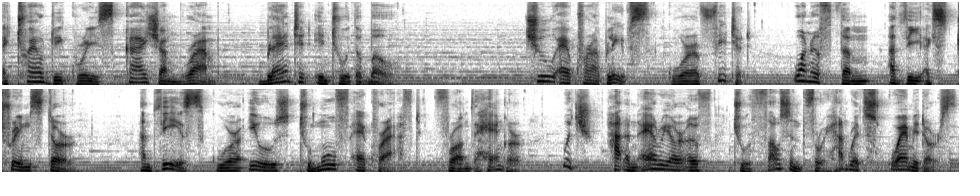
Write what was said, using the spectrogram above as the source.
a 12 degree ski jump ramp blended into the bow. Two aircraft lifts were fitted, one of them at the extreme stern, and these were used to move aircraft from the hangar, which had an area of 2,300 square meters.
